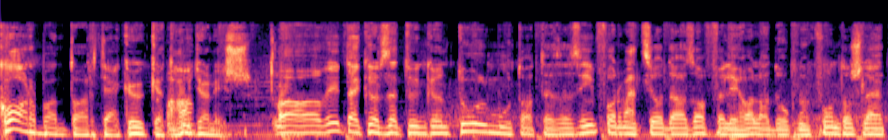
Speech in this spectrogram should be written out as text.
Karban tartják őket Aha. ugyanis. A vételkörzetünkön túlmutat ez az információ, de az afelé haladóknak fontos lehet,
